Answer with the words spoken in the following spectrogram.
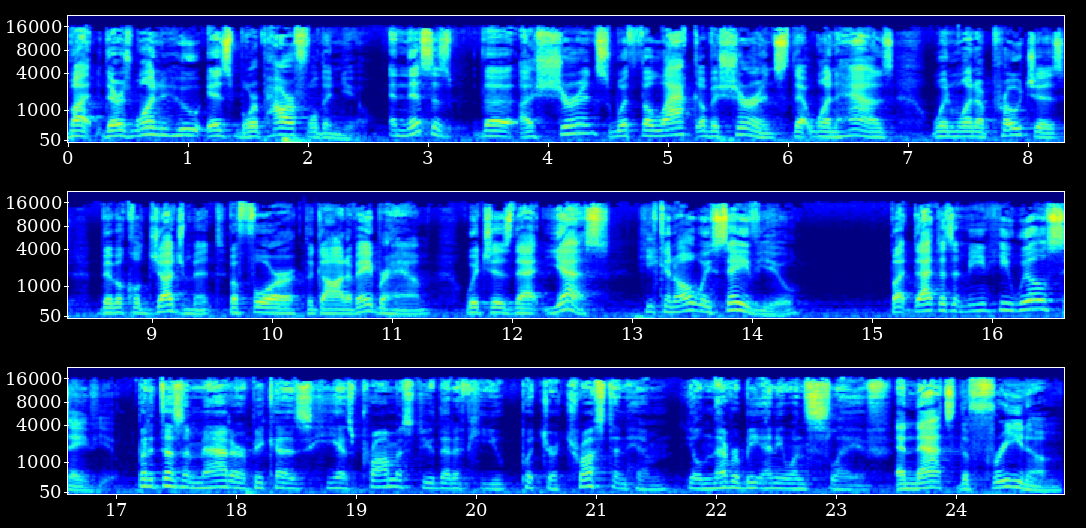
but there's one who is more powerful than you. And this is the assurance with the lack of assurance that one has when one approaches biblical judgment before the God of Abraham, which is that, yes, he can always save you, but that doesn't mean he will save you. But it doesn't matter because he has promised you that if you put your trust in him, you'll never be anyone's slave. And that's the freedom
